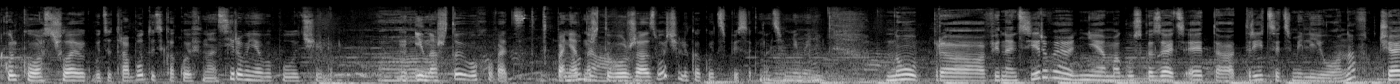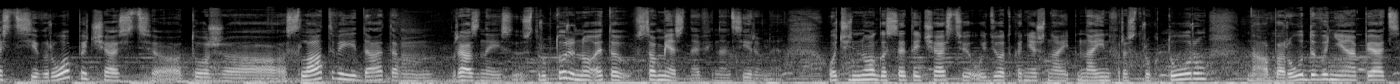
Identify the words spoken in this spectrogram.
Сколько у вас человек будет работать, какое финансирование вы получили и на что его хватит? Понятно, ну, да. что вы уже озвучили какой-то список, но тем не менее. Ну, про финансирование могу сказать, это 30 миллионов. Часть Европы, часть э, тоже с Латвии, да, там разные структуры, но это совместное финансирование. Очень много с этой частью уйдет, конечно, на инфраструктуру, на оборудование опять.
